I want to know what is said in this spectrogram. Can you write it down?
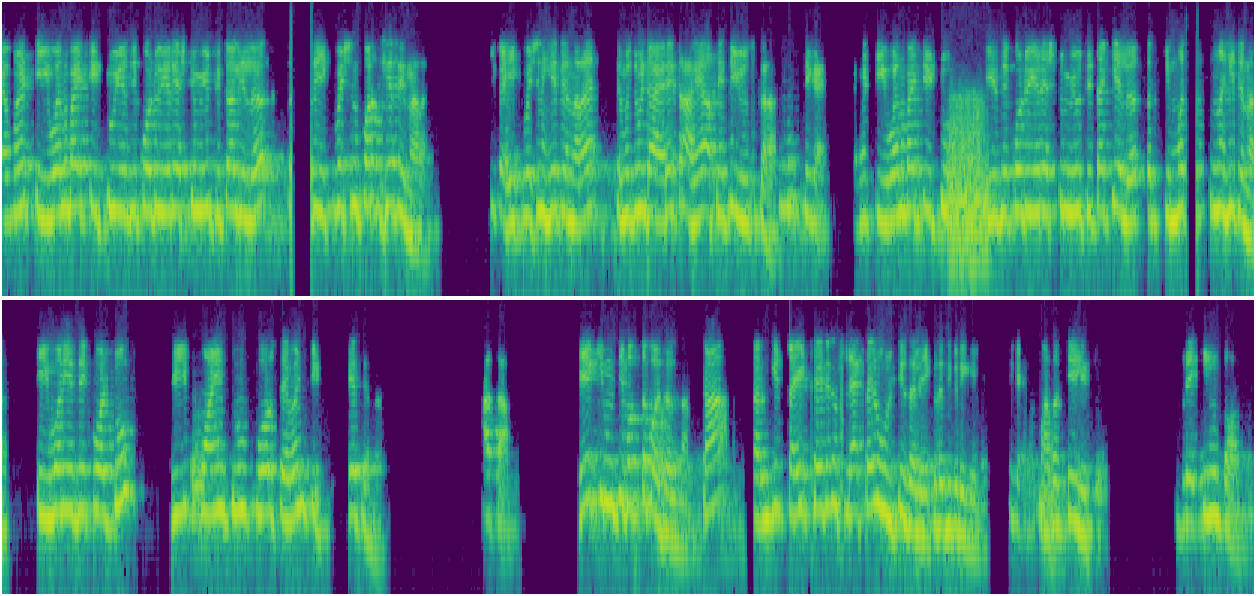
त्यामुळे T one by T two is equal to e raise to mu theta लिहिलं तर इक्वेशन परत हेच येणार आहे. ठीक आहे? इक्वेशन हेच येणार आहे. त्यामुळे तुम्ही डायरेक्ट आहे असे ते यूज करा. ठीक आहे? त्यामुळे T one by T two is equal to e raise to mu theta केलं तर किंमत नाहीच येणार T one is equal to three point two four seven T आता, हे किमती फक्त बदलणार का? कारण की टाईट साईड आणि स्लॅक साईड उलटी झाली, इकडे तिकडे गेले. ठीक आहे माझं ते लिहितो. Braking torque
